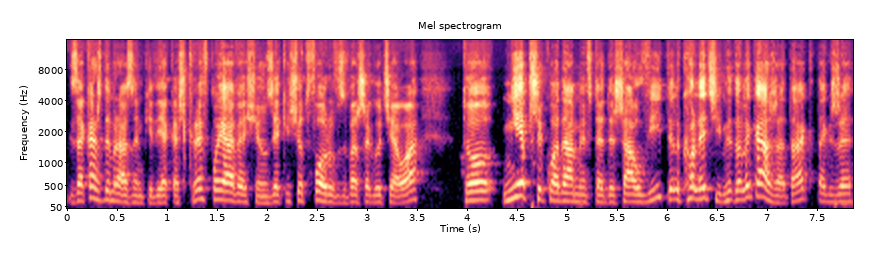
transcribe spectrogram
za każdym razem, kiedy jakaś krew pojawia się z jakichś otworów z waszego ciała, to nie przykładamy wtedy szałwi, tylko lecimy do lekarza, tak? Także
